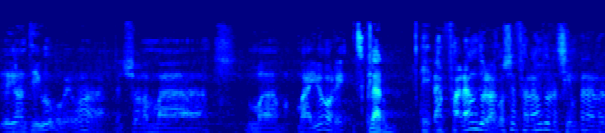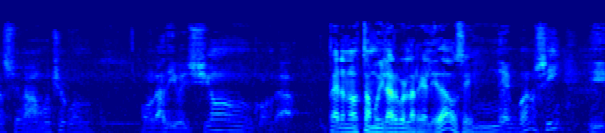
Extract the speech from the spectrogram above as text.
yo digo antiguo porque, bueno, las personas más, más mayores, Claro. eh, la farándula, la cosa de farándula siempre la relacionaba mucho con, con la diversión, con la... Pero no está muy largo en la realidad, ¿o sí? Eh, Bueno, sí, y-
